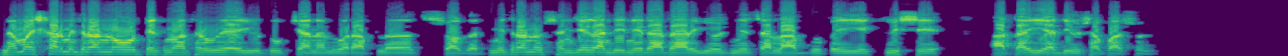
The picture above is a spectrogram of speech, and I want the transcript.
नमस्कार मित्रांनो टेक्नो अथर्व या युट्यूब चॅनलवर आपलं स्वागत. मित्रांनो संजय गांधी निराधार योजनेचा लाभ रुपये एकवीसशे आता या दिवसापासून.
